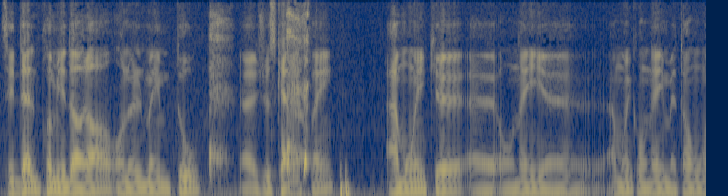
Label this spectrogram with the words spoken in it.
C'est dès le premier dollar, on a le même taux euh, jusqu'à la fin, à moins que euh, on ait, à moins qu'on ait, mettons,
